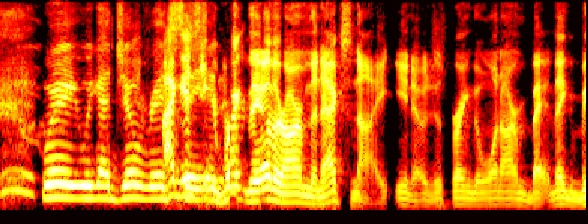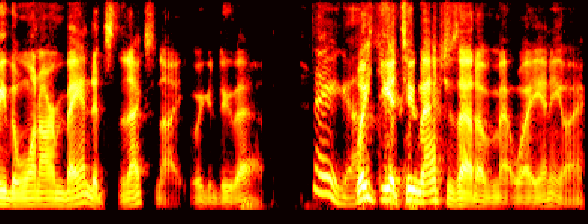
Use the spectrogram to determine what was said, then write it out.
Where we got Joe Rich. I guess saying, you can break the other arm the next night. You know, just bring the one arm. Ba- they could be the one arm bandits the next night. We could do that. There you go. At least you get two matches out of them that way, anyway.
